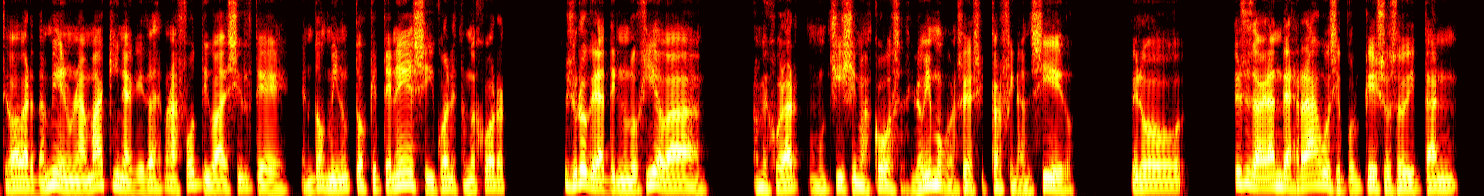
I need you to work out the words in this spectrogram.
Te va a ver también una máquina que te hace una foto y va a decirte en dos minutos qué tenés y cuál es tu mejor. Yo creo que la tecnología va a mejorar muchísimas cosas. Y lo mismo con el sector financiero. Pero eso es a grandes rasgos y por qué yo soy tan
